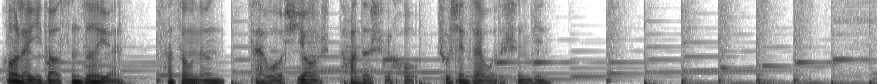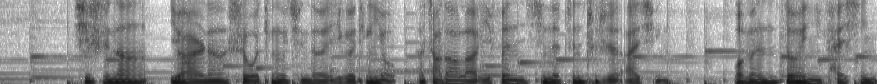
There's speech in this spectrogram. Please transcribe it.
后来遇到孙泽远，他总能在我需要他的时候出现在我的身边。其实呢。月儿呢，是我听友群的一个听友，他找到了一份新的真挚的爱情，我们都为你开心，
